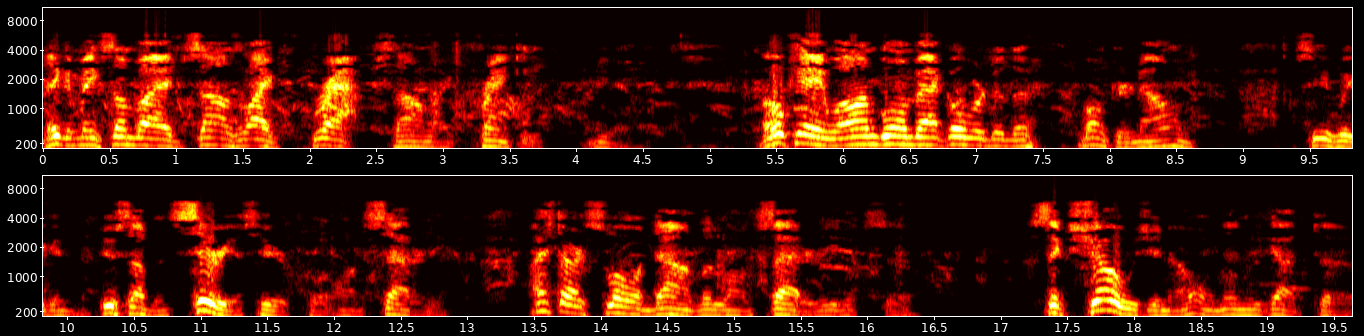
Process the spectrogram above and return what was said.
they can make somebody that sounds like crap sound like Frankie. Yeah. Okay, well, I'm going back over to the bunker now see if we can do something serious here for, on Saturday. I started slowing down a little on Saturday. It's uh, six shows, you know, and then we got uh,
